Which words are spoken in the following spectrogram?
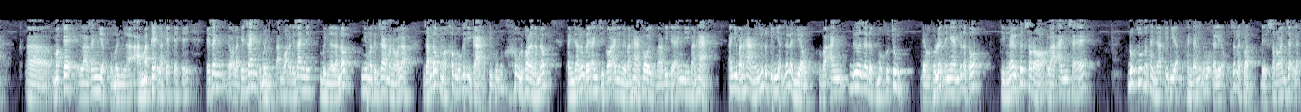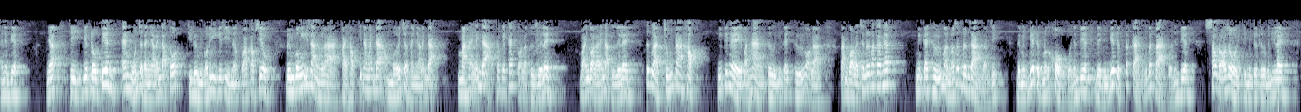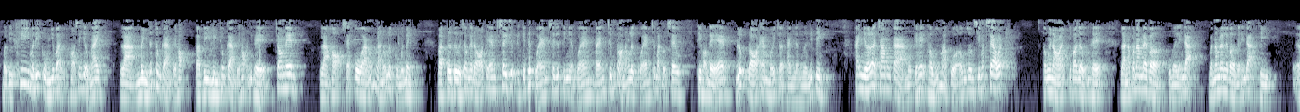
À, mặc kệ là doanh nghiệp của mình là à mặc kệ là cái cái cái cái danh gọi là cái danh của mình tạm gọi là cái danh đi. Mình là giám đốc nhưng mà thực ra mà nói là giám đốc mà không có cái gì cả thì cũng không được coi là giám đốc. Thành ra lúc đấy anh chỉ coi anh là người bán hàng thôi và vì thế anh đi bán hàng. Anh đi bán hàng anh rút được kinh nghiệm rất là nhiều và anh đưa ra được một số chung để huấn luyện anh em rất là tốt thì ngay lập tức sau đó là anh sẽ đúc rút nó thành ra kinh nghiệm, thành ra những cái bộ tài liệu rất là chuẩn để sau đó anh dạy lại cho nhân viên. Nhá. Thì việc đầu tiên em muốn trở thành nhà lãnh đạo tốt thì đừng có đi cái gì nó quá cao siêu. Đừng có nghĩ rằng là phải học kỹ năng lãnh đạo mới trở thành nhà lãnh đạo, mà hãy lãnh đạo theo cái cách gọi là từ dưới lên. Và anh gọi là lãnh đạo từ dưới lên. Tức là chúng ta học những cái nghề bán hàng từ những cái thứ gọi là tạm gọi là chân đất mắt tát nhất, những cái thứ mà nó rất đơn giản giản dị để mình biết được nỗi khổ của nhân viên, để mình biết được tất cả những cái vất vả của nhân viên. Sau đó rồi thì mình từ từ mình đi lên. Bởi vì khi mà đi cùng như vậy, họ sẽ hiểu ngay là mình rất thông cảm với họ. Và vì mình thông cảm với họ như thế, cho nên là họ sẽ cố gắng là nỗ lực cùng với mình. Và từ từ trong cái đó thì em xây dựng cái kiến thức của em, xây dựng kinh nghiệm của em và em chứng tỏ năng lực của em trước mặt đội sale thì họ để em, lúc đó em mới trở thành là người leading hãy nhớ là trong cả một cái hệ thống mà của ông John C. Maxwell ấy, ông ấy nói thì bao giờ cũng thế, là nó có năm level của người lãnh đạo và năm level người lãnh đạo thì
